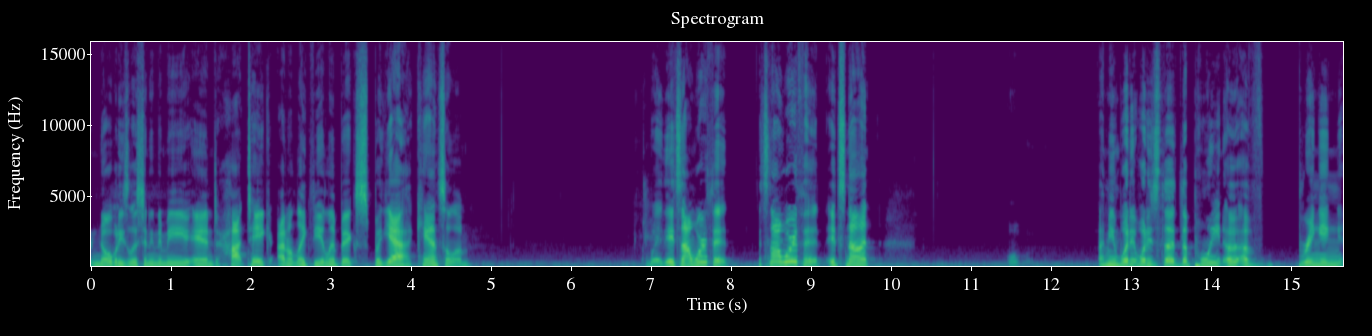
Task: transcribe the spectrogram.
nobody's listening to me, and hot take, I don't like the Olympics. But yeah, cancel them. It's not worth it. It's not worth it. It's not. I mean, what what is the the point of, of bringing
